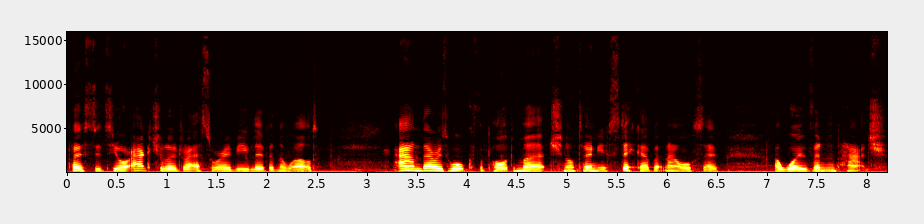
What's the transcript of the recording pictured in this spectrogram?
posted to your actual address wherever you live in the world. And there is Walk the Pod merch, not only a sticker but now also a woven patch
